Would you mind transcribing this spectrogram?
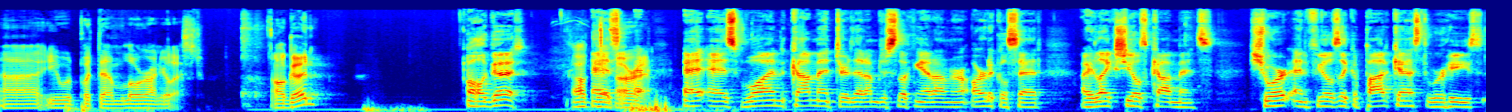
uh, you would put them lower on your list. All good? All good. Oh, good. As, All right. a- As one commenter that I'm just looking at on our article said, I like Sheil's comments. Short and feels like a podcast where he's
